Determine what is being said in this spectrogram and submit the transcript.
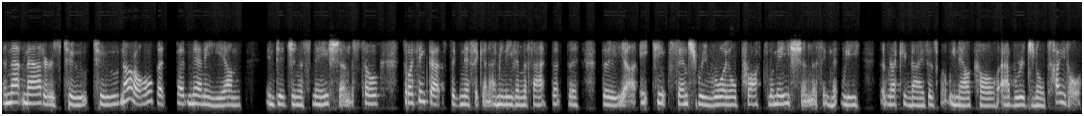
and that matters to to not all, but but many um, indigenous nations. So so I think that's significant. I mean, even the fact that the the uh, 18th century royal proclamation, the thing that we that recognizes what we now call Aboriginal title,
